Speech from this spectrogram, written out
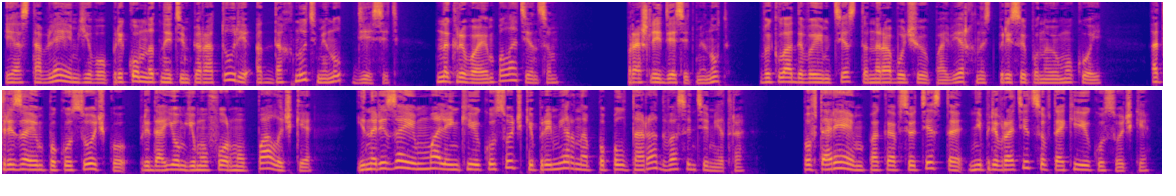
и оставляем его при комнатной температуре отдохнуть минут 10. Накрываем полотенцем. Прошли 10 минут, выкладываем тесто на рабочую поверхность, присыпанную мукой. Отрезаем по кусочку, придаем ему форму палочки и нарезаем маленькие кусочки примерно по полтора-два сантиметра. Повторяем, пока все тесто не превратится в такие кусочки –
